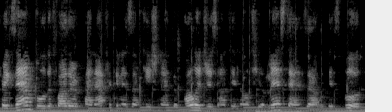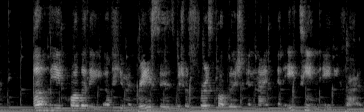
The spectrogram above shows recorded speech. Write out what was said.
For example, the father of Pan Africanism, Haitian anthropologist Anténor Firmin, stands out with his book, Of the Equality of Human Races, which was first published in, 1885.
